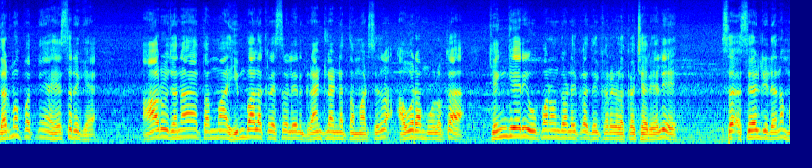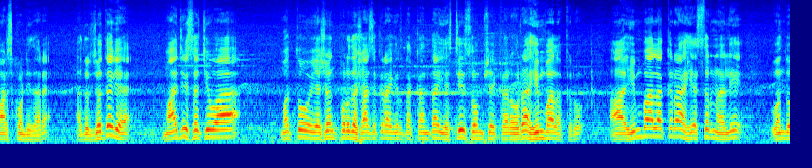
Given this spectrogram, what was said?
ಧರ್ಮಪತ್ನಿಯ ಹೆಸರಿಗೆ ಆರು ಜನ ತಮ್ಮ ಹಿಂಬಾಲಕರ ಹೆಸರಲ್ಲಿ ಏನು ಗ್ರ್ಯಾಂಟ್ ಲ್ಯಾಂಡ್ ಅಂತ ಮಾಡಿಸಿದ್ರು, ಅವರ ಮೂಲಕ ಕೆಂಗೇರಿ ಉಪನೋಂದಣಿಕಾಧಿಕಾರಿಗಳ ಕಚೇರಿಯಲ್ಲಿ ಸೇಲ್ ಡೀಡನ್ನು ಮಾಡಿಸ್ಕೊಂಡಿದ್ದಾರೆ. ಅದ್ರ ಜೊತೆಗೆ ಮಾಜಿ ಸಚಿವ ಮತ್ತು ಯಶವಂತಪುರದ ಶಾಸಕರಾಗಿರ್ತಕ್ಕಂಥ ಎಸ್ ಟಿ ಸೋಮಶೇಖರ್ ಅವರ ಹಿಂಬಾಲಕರು, ಆ ಹಿಂಬಾಲಕರ ಹೆಸರಿನಲ್ಲಿ ಒಂದು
